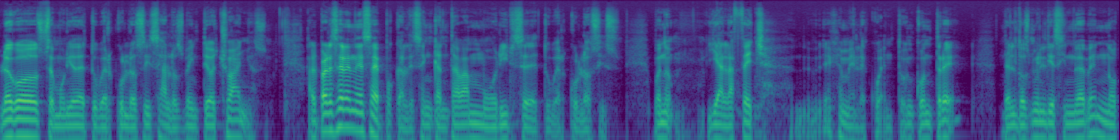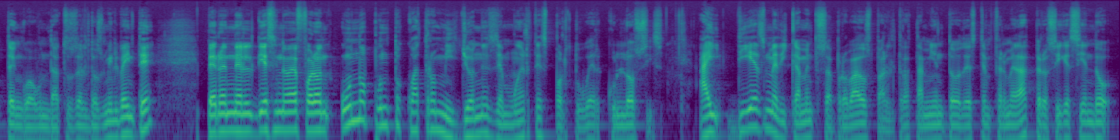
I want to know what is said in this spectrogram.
Luego se murió de tuberculosis a los 28 años. Al parecer en esa época les encantaba morirse de tuberculosis. Bueno, y a la fecha, déjeme le cuento, encontré del 2019, no tengo aún datos del 2020, pero en el 19 fueron 1.4 millones de muertes por tuberculosis. Hay 10 medicamentos aprobados para el tratamiento de esta enfermedad, pero sigue siendo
